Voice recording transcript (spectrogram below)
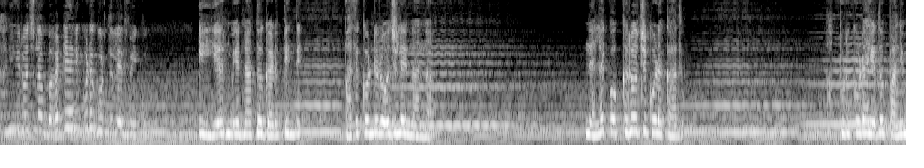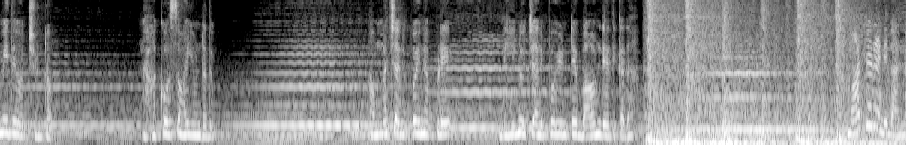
కానీ ఈ రోజు నా బర్త్డే అని కూడా గుర్తులేదు మీకు. ఈ ఇయర్ మీరు నాతో గడిపింది పదకొండు రోజులే నాన్న. నెలకొక్క రోజు కూడా కాదు. అప్పుడు కూడా ఏదో పని మీదే వచ్చుంటాం నా కోసం అయి ఉండదు. అమ్మ చనిపోయినప్పుడే నేను చనిపోయి ఉంటే బాగుండేది కదా. మాట్లాడండి నాన్న.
